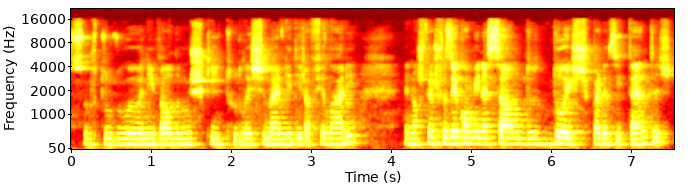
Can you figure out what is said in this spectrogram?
sobretudo a nível de mosquito, de leishmania, de irofilária, nós podemos fazer a combinação de dois parasitantes,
